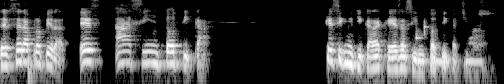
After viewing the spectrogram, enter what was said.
Tercera propiedad, es asintótica. ¿Qué significará que es asintótica, chicos?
